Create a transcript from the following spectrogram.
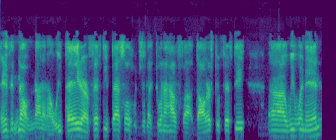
Anything? No, no, no, no. We paid our 50 pesos, which is like two uh, dollars to 50. Uh, we went in,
